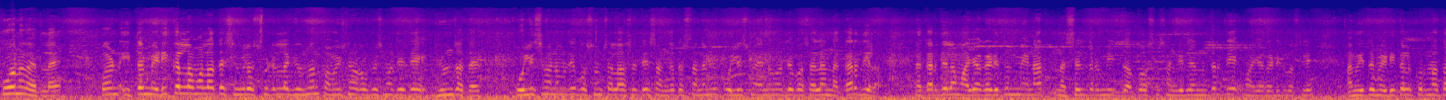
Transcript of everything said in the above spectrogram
कोण घातला आहे पण इथं मेडिकलला मला आता सिव्हिल हॉस्पिटलला घेऊन जाऊन कमिशनर ऑफिसमध्ये ते घेऊन जात आहेत. पोलीस मॅनमध्ये बसून चला असं ते सांगत असताना मी पोलीस मॅनमध्ये बसायला नकार दिला. नकार दिला माझ्या गाडीतून मी येणार नसेल तर मी जातो असं सांगितल्यानंतर ते माझ्या गाडीत बसले. आम्ही इथं मेडिकल करून आता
